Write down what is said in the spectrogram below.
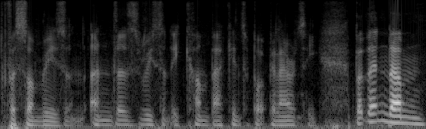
for some reason, and has recently come back into popularity. But then, um,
